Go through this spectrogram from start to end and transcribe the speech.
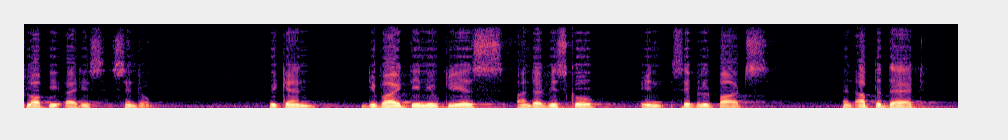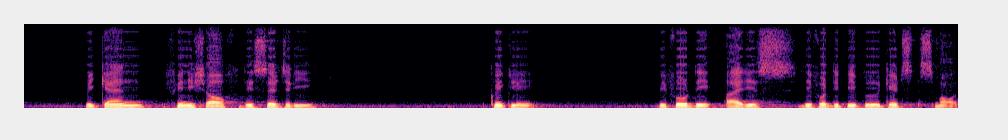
floppy iris syndrome, we can divide the nucleus under visco in several parts and after that we can finish off the surgery quickly before the iris, before the pupil gets small.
